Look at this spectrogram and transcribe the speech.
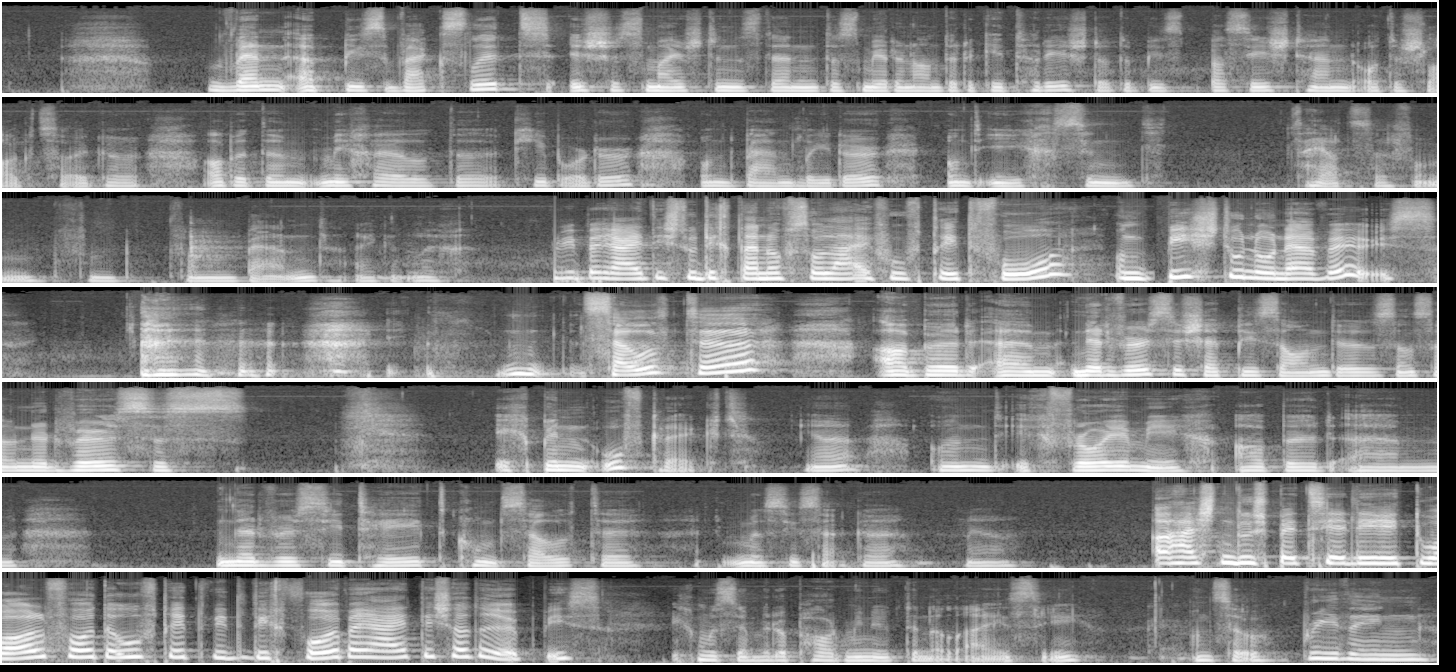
wenn etwas wechselt, ist es meistens dann, dass wir einen anderen Gitarrist oder Bassist haben oder Schlagzeuger. Aber der Michael, der Keyboarder und Bandleader und ich sind das Herz vom, vom, vom Band eigentlich. Wie bereitest du dich dann auf so Live-Auftritt vor? Und bist du noch nervös? selten, aber ähm, nervös ist etwas anderes. Also nervös ich bin aufgeregt, ja, und ich freue mich, aber ähm, Nervosität kommt selten, muss ich sagen, ja. Ah, hast du spezielle Ritual vor dem Auftritt, wie du dich vorbereitest oder etwas? Ich muss immer ein paar Minuten allein sein und so Breathing,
